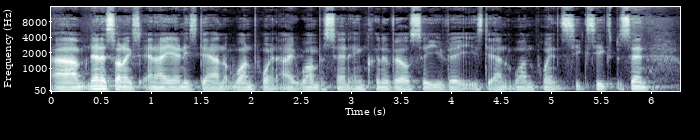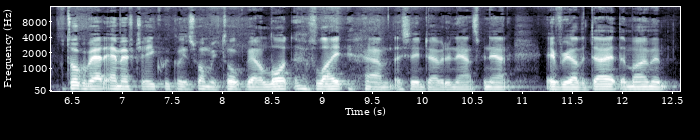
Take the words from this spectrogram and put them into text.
Um, Nanosonics NAN is down at 1.81% and Clinuvel CUV is down 1.66%. We'll talk about MFG quickly. It's one we've talked about a lot of late. Um, they seem to have an announcement out every other day at the moment.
